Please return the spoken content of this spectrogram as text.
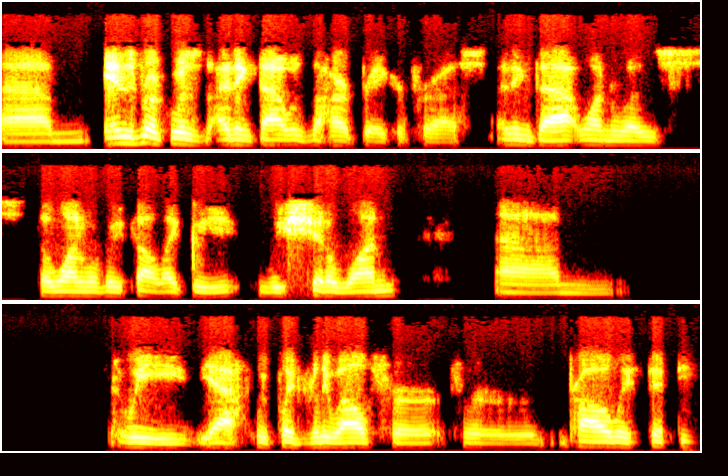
um, Innsbruck was, I think, that was the heartbreaker for us. I think that one was the one where we felt like we we should have won. Um, we yeah we played really well for for probably 50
